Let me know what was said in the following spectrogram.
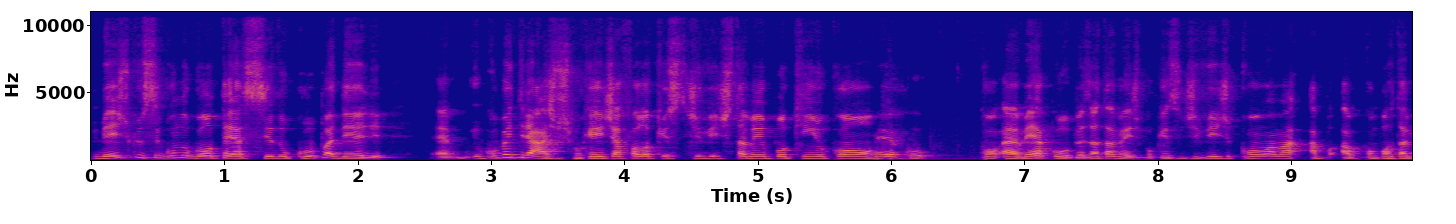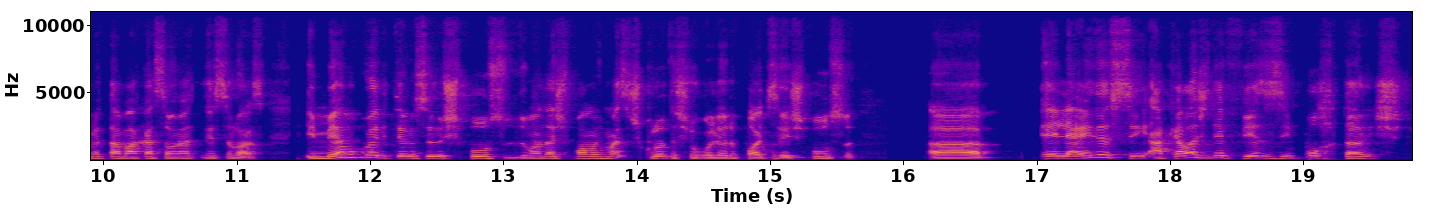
Mesmo que o segundo gol tenha sido culpa dele. É, culpa entre aspas, porque a gente já falou que isso divide também um pouquinho com. Meia culpa. Com, é, meia culpa, exatamente, porque isso divide com o comportamento da marcação nesse lance. E mesmo com ele tendo sido expulso de uma das formas mais escrotas que o goleiro pode ser expulso, uh, ele ainda assim, aquelas defesas importantes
